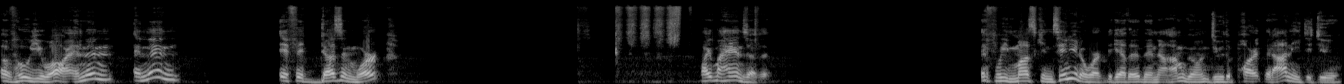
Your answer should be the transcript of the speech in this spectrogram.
of who you are. And then and then if it doesn't work, wipe my hands of it. If we must continue to work together, then I'm going to do the part that I need to do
